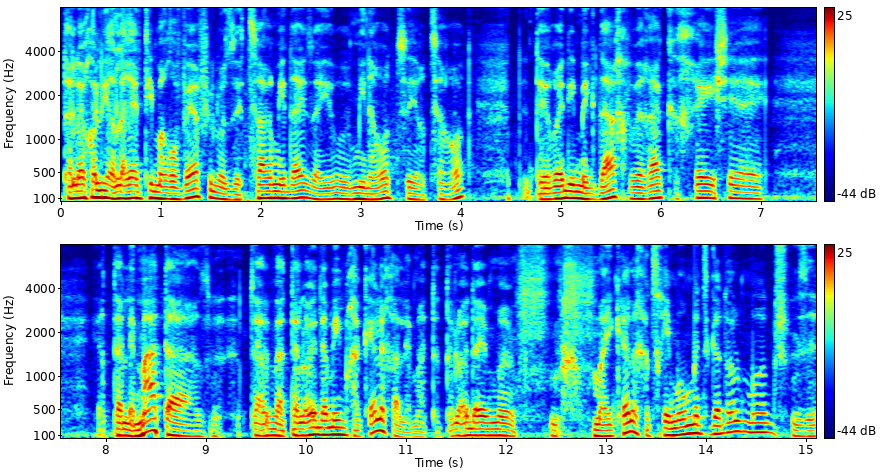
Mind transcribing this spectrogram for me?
אתה לא יכול לרדת עם הרובה אפילו, זה צר מדי, זה היו מנהרות צר- צרות. אתה יורד עם אקדח, ורק אחרי ש... אתה למטה, אתה, ואתה לא יודע מי מחכה לך למטה, אתה לא יודע מה, מה יקרה לך, צריכים אומץ גדול מאוד בשביל זה.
